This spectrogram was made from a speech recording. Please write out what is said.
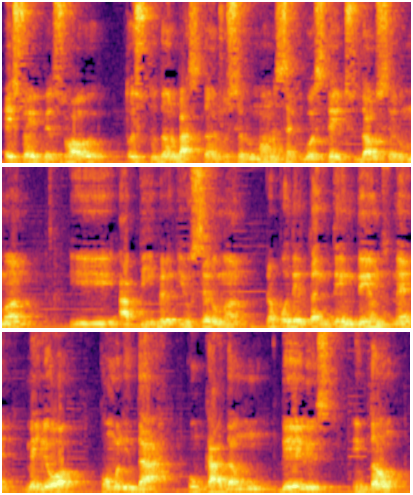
É isso aí, pessoal. Eu estou estudando bastante o ser humano, sempre gostei de estudar o ser humano e a Bíblia e o ser humano, para poder estar tá entendendo né, melhor como lidar com cada um deles. Então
